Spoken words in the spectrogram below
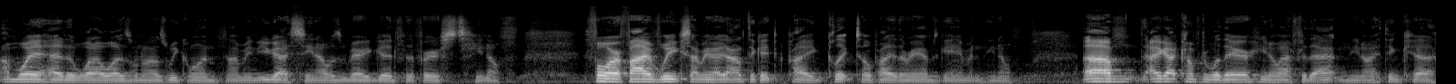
I'm way ahead of what I was when I was week one. I mean, you guys seen I wasn't very good for the first, you know, four or five weeks. I mean, I don't think it probably clicked till probably the Rams game, and you know, um, I got comfortable there. You know, after that, and you know, I think uh,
